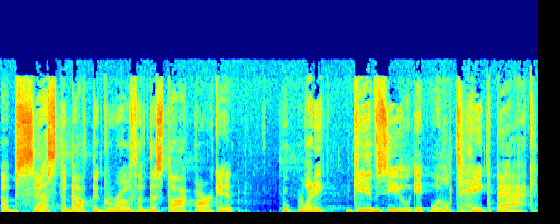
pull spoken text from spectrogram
obsessed about the growth of the stock market, what it gives you, it will take back.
